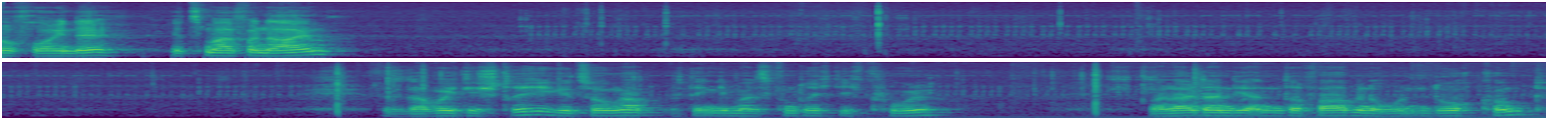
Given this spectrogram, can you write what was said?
So Freunde, jetzt mal von einem. Also da wo ich die Striche gezogen habe, denke ich mal, es kommt richtig cool. Weil halt dann die andere Farbe nach unten durchkommt.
